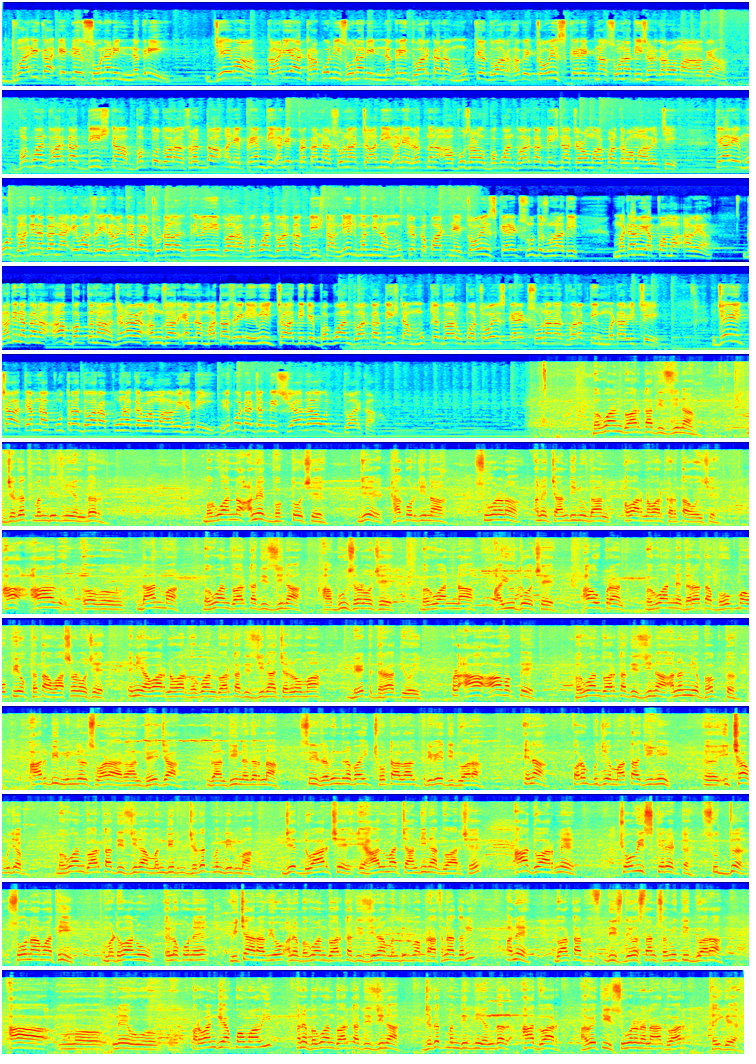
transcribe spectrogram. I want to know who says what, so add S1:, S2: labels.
S1: દ્વારિકા એટલે સોનાની નગરી, જેમાં કાળિયા ઠાકોરની સોનાની નગરી દ્વારકાના મુખ્ય દ્વાર હવે ચોવીસ કેરેટના સોનાથી શણગારવામાં આવ્યા. ભગવાન દ્વારકાધીશના ભક્તો દ્વારા શ્રદ્ધા અને પ્રેમથી અનેક પ્રકારના સોના, ચાંદી અને રત્નના આભૂષણો ભગવાન દ્વારકાધીશના ચરણોમાં અર્પણ કરવામાં આવે છે. ત્યારે મૂળ ગાંધીનગરના એવા શ્રી રવિન્દ્રભાઈ છોટાલાલ ત્રિવેદી દ્વારા ભગવાન દ્વારકાધીશના નિજ મંદિરના મુખ્ય કપાટને ચોવીસ કેરેટ શુદ્ધ સોનાથી મઢાવી આપવામાં આવ્યા. ગાંધીનગરના આ ભક્તના જણાવ્યા અનુસાર એમના માતાશ્રીની એવી ઈચ્છા હતી કે ભગવાન દ્વારકાધીશના મુખ્ય દ્વાર ઉપર ચોવીસ કેરેટ સોનાના દ્વારકથી મટાવી છે. જે ઈચ્છા તેમના પુત્ર દ્વારા પૂર્ણ કરવામાં આવી હતી. રિપોર્ટર જગદીશ યાદવ, દ્વારકા.
S2: ભગવાન દ્વારકાધીશજીના જગત મંદિરની અંદર ભગવાનના અનેક ભક્તો છે, જે ઠાકોરજીના સુવર્ણ અને ચાંદીનું દાન અવારનવાર કરતા હોય છે. આ આ દાનમાં ભગવાન દ્વારકાધીશજીના આભૂષણો છે, ભગવાનના આયુધો છે, આ ઉપરાંત ભગવાનને ધરાતા ભોગમાં ઉપયોગ થતા વાસણો છે, એની અવારનવાર ભગવાન દ્વારકાધીશજીના ચરણોમાં ભેટ ધરાતી હોય. પણ આ આ વખતે ભગવાન દ્વારકાધીશજીના અનન્ય ભક્ત આરબી મિનરલ્સવાળા રાંધેજા ગાંધીનગરના શ્રી રવિન્દ્રભાઈ છોટાલાલ ત્રિવેદી દ્વારા એના પરમ પૂજ્ય માતાજીની ઈચ્છા મુજબ ભગવાન દ્વારકાધીશજીના મંદિર, જગત મંદિરમાં જે દ્વાર છે એ હાલમાં ચાંદીના દ્વાર છે. આ દ્વારને ચોવીસ કેરેટ શુદ્ધ સોનામાંથી મઢવાનું એ લોકોને વિચાર આવ્યો અને ભગવાન દ્વારકાધીશજીના મંદિરમાં પ્રાર્થના કરી અને દ્વારકાધીશ દેવસ્થાન સમિતિ દ્વારા આ ને પરવાનગી આપવામાં આવી અને ભગવાન દ્વારકાધીશજીના જગત મંદિરની અંદર આ દ્વાર હવેથી સુવર્ણના દ્વાર થઈ ગયા.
